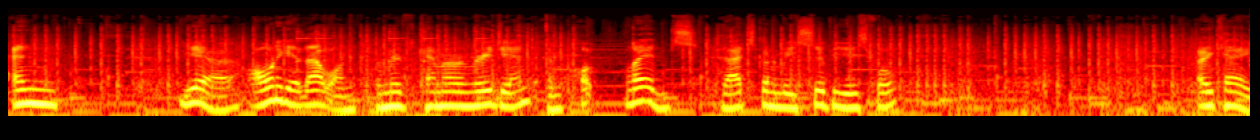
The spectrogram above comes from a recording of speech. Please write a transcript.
And yeah, I want to get that one. Remove the camo and regen and pop leads. That's going to be super useful. Okay,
